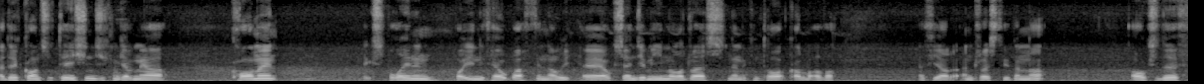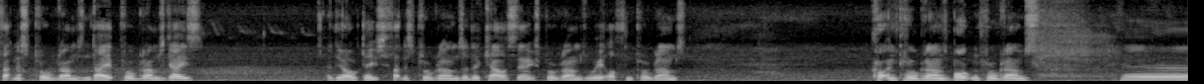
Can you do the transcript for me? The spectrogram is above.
I do consultations. You can give me a comment explaining what you need help with, and I'll, uh, I'll send you my email address, and then we can talk or whatever if you're interested in that. I also do fitness programs and diet programs, guys. I do all types of fitness programs. I do calisthenics programs, weightlifting programs, cutting programs, bulking programs. Uh,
